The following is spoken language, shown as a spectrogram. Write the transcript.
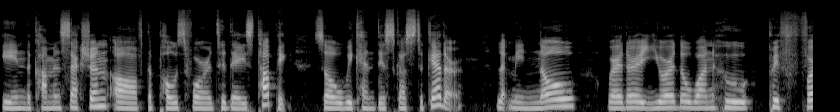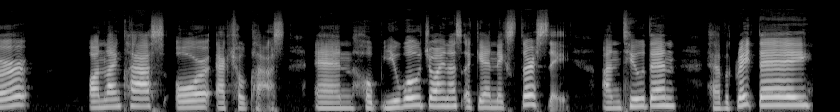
in the comment section of the post for today's topic so we can discuss together. Let me know whether you're the one who prefer online class or actual class and hope you will join us again next Thursday. Until then, have a great day.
